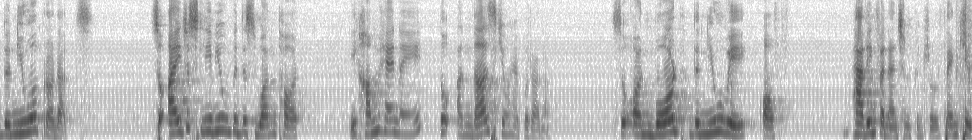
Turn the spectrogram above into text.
the newer products. So I just leave you with this one thought, कि हम हैं नए तो अंदाज क्यों है पुराना? So on board the new way of having financial control. Thank you.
